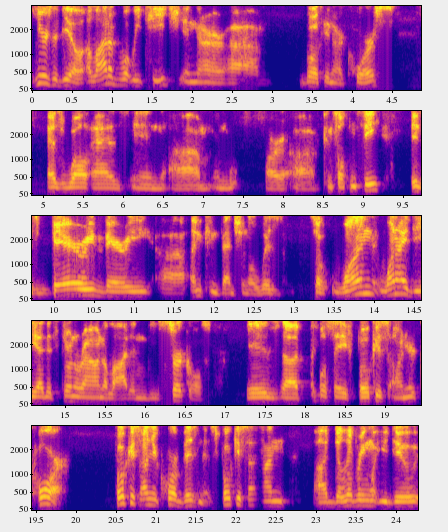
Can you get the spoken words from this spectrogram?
here's the deal. A lot of what we teach in our um, both in our course as well as in um, in our uh, consultancy is very very uh, unconventional wisdom. So one one idea that's thrown around a lot in these circles is uh, people say focus on your core, focus on your core business, focus on uh, delivering what you do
